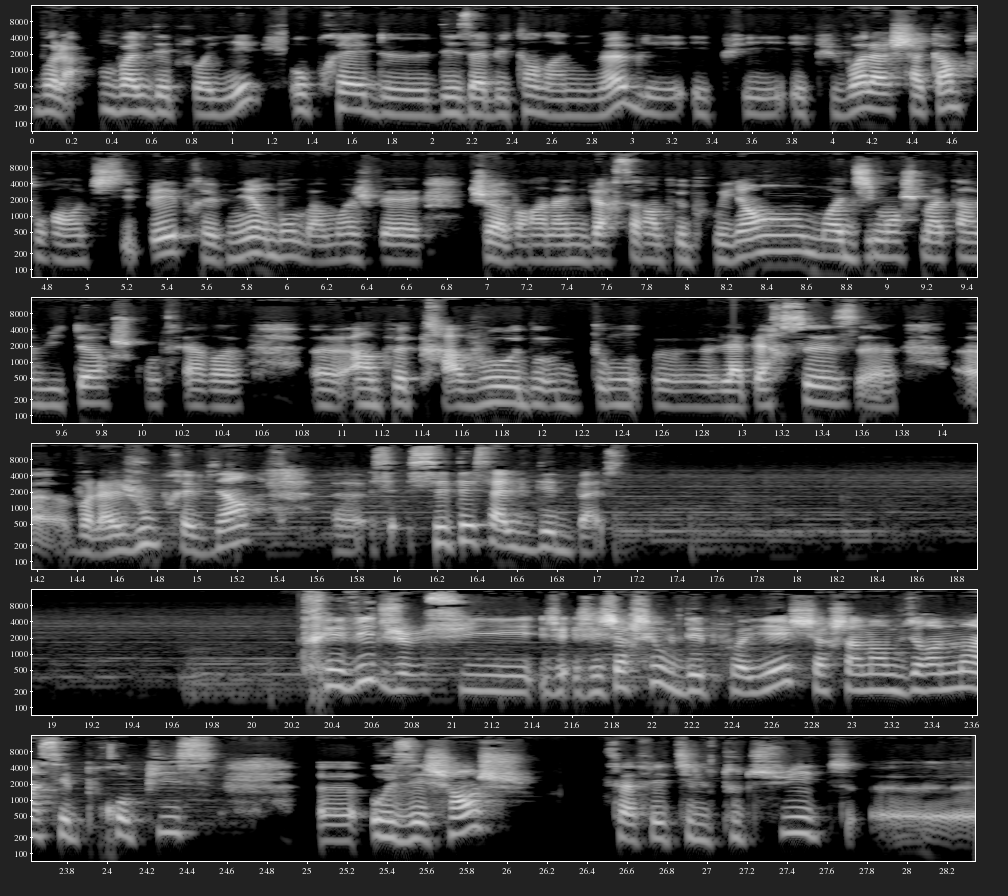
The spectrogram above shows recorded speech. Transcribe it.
voilà, on va le déployer auprès de, des habitants d'un immeuble. Et, puis et puis voilà, chacun pourra anticiper, prévenir. Bon bah moi je vais je vais avoir un anniversaire un peu bruyant. Moi dimanche matin à 8 heures, je compte faire euh, un peu de travaux dont, dont la perceuse voilà, je vous préviens. C'était ça l'idée de base très vite, je suis, j'ai cherché où le déployer, je cherche un environnement assez propice euh, aux échanges. Ça fait-il tout de suite euh,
